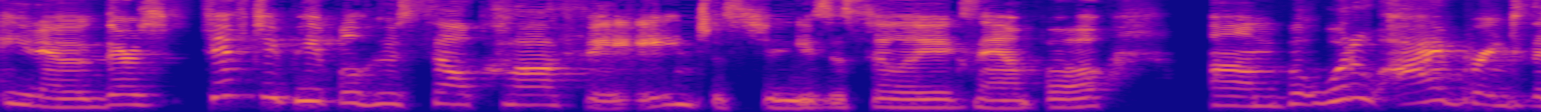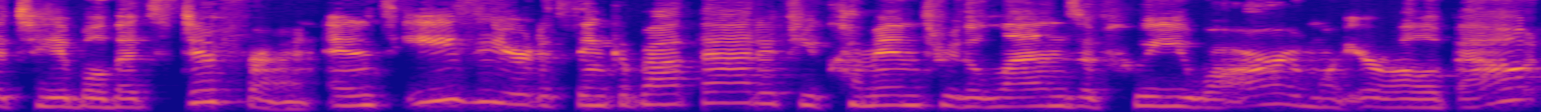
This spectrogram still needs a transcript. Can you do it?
you know, there's 50 people who sell coffee, just to use a silly example. Um, but what do I bring to the table that's different? And it's easier to think about that if you come in through the lens of who you are and what you're all about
